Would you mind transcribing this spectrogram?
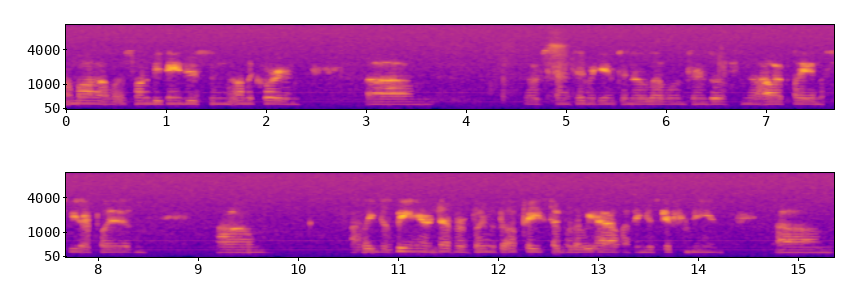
I'm on, I just want to be dangerous and on the court and um, I just kind of take my game to another level in terms of you know how I play and the speed I play at. And um, I think just being here in Denver, playing with the up pace tempo that we have, I think it's good for me. And um,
